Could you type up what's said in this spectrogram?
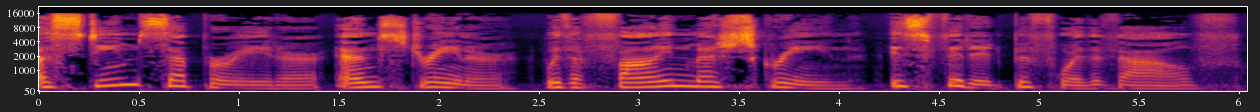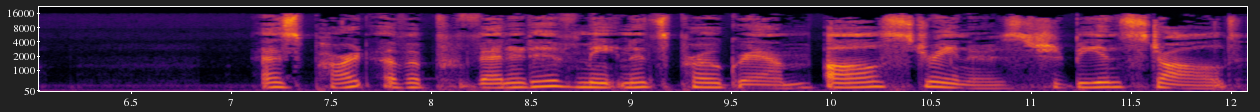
a steam separator and strainer with a fine mesh screen is fitted before the valve. As part of a preventative maintenance program, all strainers should be installed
